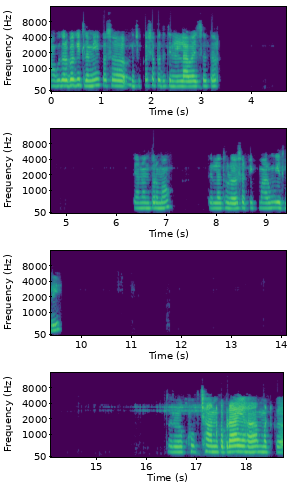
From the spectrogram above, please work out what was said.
अगोदर बघितलं मी कसं म्हणजे कशा पद्धतीने लावायचं तर. त्यानंतर मग त्याला थोडं असं टीप मारून घेतली. तर खूप छान कपडा आहे हा मटका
